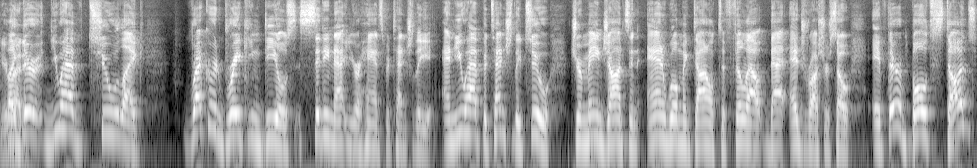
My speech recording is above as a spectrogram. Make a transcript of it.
You're like right. there, you have two like record-breaking deals sitting at your hands potentially, and you have potentially too Jermaine Johnson and Will McDonald to fill out that edge rusher. So if they're both studs,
